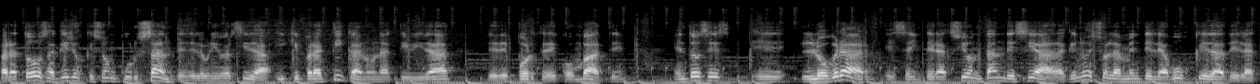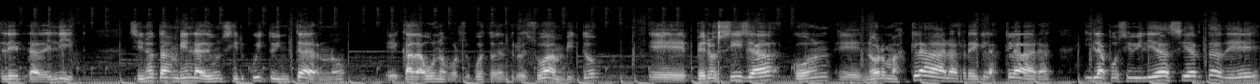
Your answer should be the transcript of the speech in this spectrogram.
para todos aquellos que son cursantes de la universidad y que practican una actividad de deporte de combate. Entonces, eh, lograr esa interacción tan deseada, que no es solamente la búsqueda del atleta de elite, sino también la de un circuito interno, eh, cada uno por supuesto dentro de su ámbito, eh, pero sí ya con normas claras, reglas claras y la posibilidad cierta de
